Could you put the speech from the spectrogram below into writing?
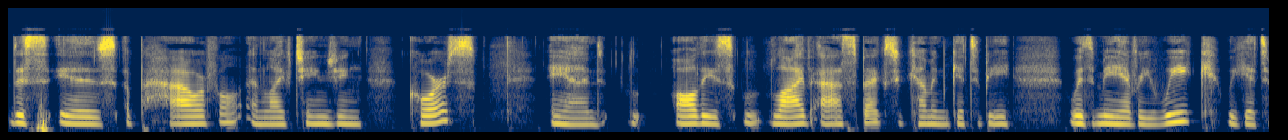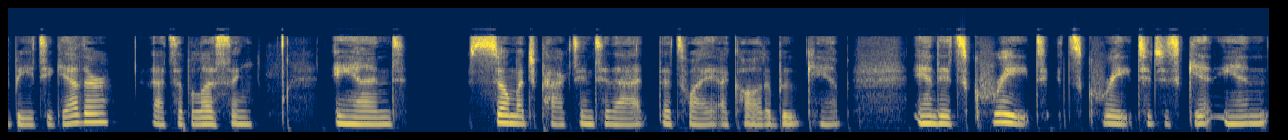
this is a powerful and life changing course. And all these live aspects, you come and get to be with me every week. We get to be together. That's a blessing. And so much packed into that. That's why I call it a boot camp. And it's great. It's great to just get in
